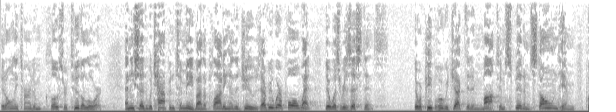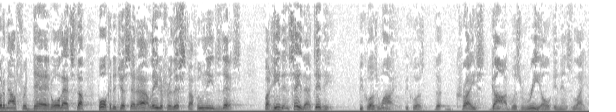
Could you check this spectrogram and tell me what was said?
It only turned him closer to the Lord. And he said, which happened to me by the plotting of the Jews. Everywhere Paul went, there was resistance. There were people who rejected him, mocked him, spit him, stoned him, put him out for dead, all that stuff. Paul could have just said, ah, later for this stuff. Who needs this? But he didn't say that, did he? Because why? Because the Christ, God, was real in his life.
